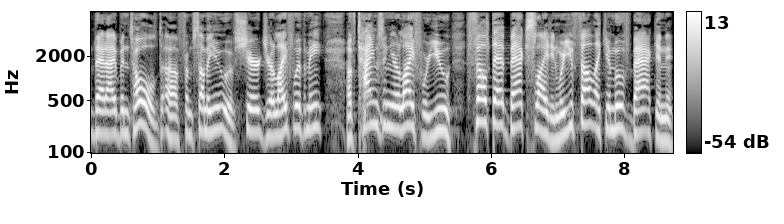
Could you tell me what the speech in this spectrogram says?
that I've been told uh, from some of you who have shared your life with me of times in your life where you felt that backsliding, where you felt like you moved back and,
